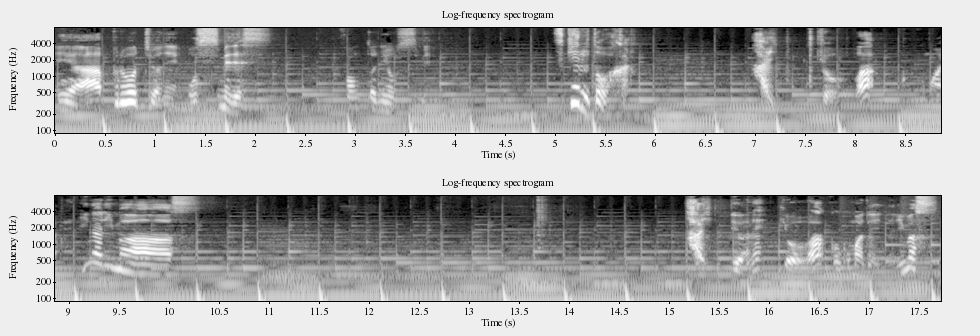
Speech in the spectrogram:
えー、Apple Watch はね、おすすめです。本当におすすめ。つけるとわかる。はい。今日はまでになります。はい。ではね、今日はここまでになります。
